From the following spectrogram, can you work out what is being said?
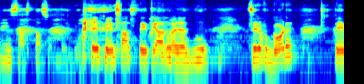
ਇਹ ਸਸਤਾ ਸੁੱਤਾ ਹੀ ਆ। ਸਸਤੇ ਤਿਆਰ ਹੋ ਜਾਂਦੀ ਆ। ਸਿਰਫ ਗੁੜ ਤੇ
